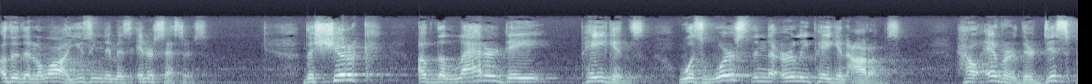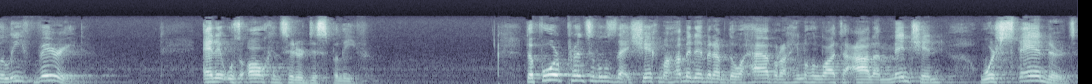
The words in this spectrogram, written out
other than Allah, using them as intercessors. The shirk of the latter day pagans was worse than the early pagan Arabs. However, their disbelief varied, and it was all considered disbelief. The four principles that Sheikh Muhammad ibn Abdul Wahhab rahimahullah ta'ala mentioned were standards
